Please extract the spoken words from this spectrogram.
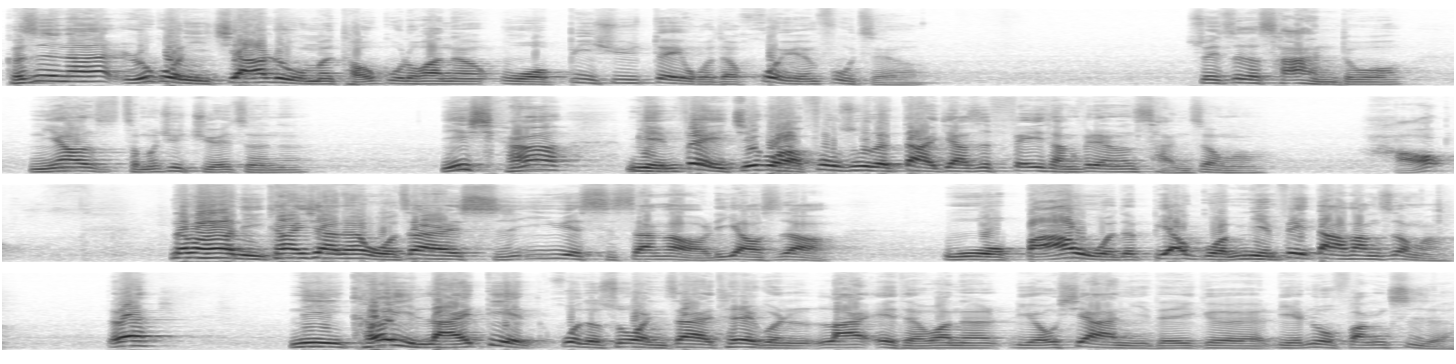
可是呢，如果你加入我们投顾的话呢，我必须对我的会员负责，所以这个差很多。你要怎么去抉择呢？你想要免费，结果付出的代价是非常非常的惨重哦。好，那么你看一下呢，我在十一月十三号，李老师啊，我把我的标股免费大放送啊，对不对？你可以来电，或者说你在 Telegram 来 it 的话呢，留下你的一个联络方式啊。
